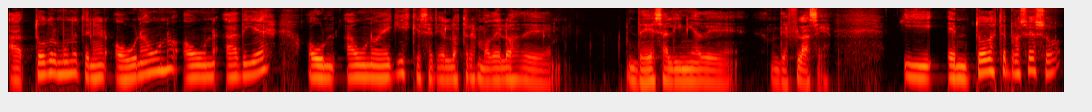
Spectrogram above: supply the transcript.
a todo el mundo tener o una 1 o un A10 o un A1X, que serían los tres modelos de, de esa línea de, de flashes. Y en todo este proceso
